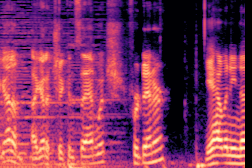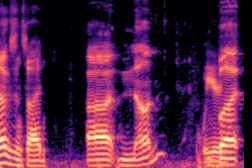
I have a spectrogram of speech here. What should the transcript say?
I got a I got a chicken sandwich for dinner. Yeah, how many nugs inside? Uh, none. Weird. But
